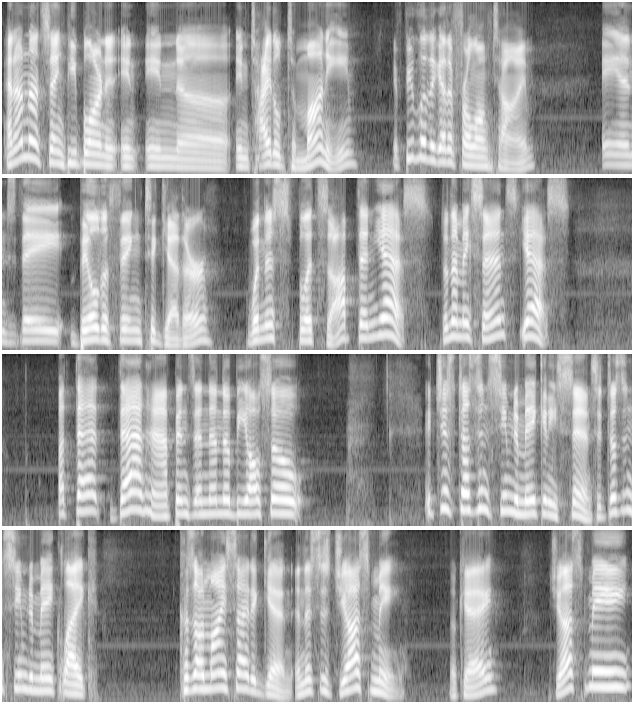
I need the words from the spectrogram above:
And I'm not saying people aren't in, in, uh, entitled to money. If people are together for a long time and they build a thing together, when this splits up, then yes. Doesn't that make sense? Yes. But that that happens, and then there'll be also. It just doesn't seem to make any sense. It doesn't seem to make like, because on my side again, and this is just me, okay, just me,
